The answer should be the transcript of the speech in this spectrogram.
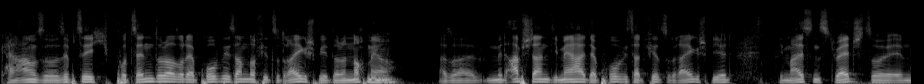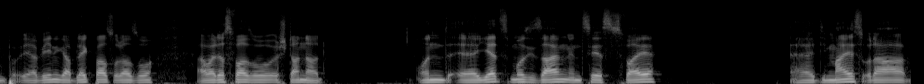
keine Ahnung, so 70 Prozent oder so der Profis haben doch 4 zu 3 gespielt oder noch mehr. Mhm. Also äh, mit Abstand, die Mehrheit der Profis hat 4 zu 3 gespielt. Die meisten Stretch, so in, ja, weniger Black Bars oder so. Aber das war so Standard. Und äh, jetzt muss ich sagen, in CS2 äh, die meist oder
